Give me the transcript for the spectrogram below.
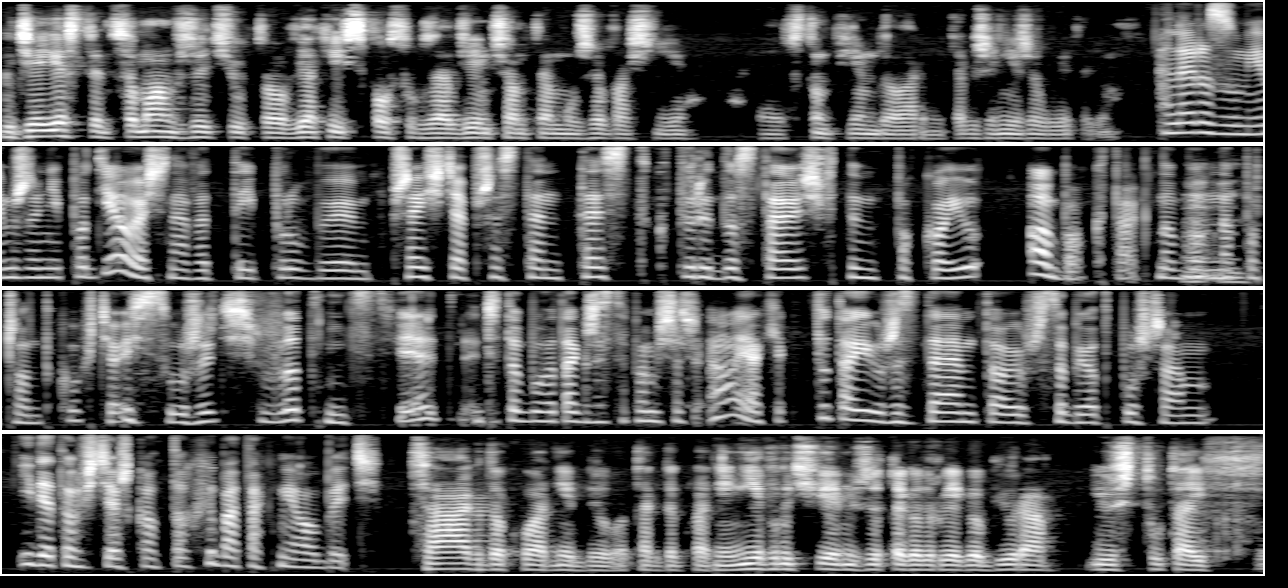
gdzie jestem, co mam w życiu, to w jakiś sposób zawdzięczam temu, że właśnie e, wstąpiłem do armii, także nie żałuję tego. Ale rozumiem, że nie podjąłeś nawet tej próby przejścia przez ten test, który dostałeś w tym pokoju obok, tak? No bo mm -mm. na początku chciałeś służyć w lotnictwie. Czy to było tak, że sobie pomyślałeś, o jak, jak tutaj już zdałem, to już sobie odpuszczam, idę tą ścieżką, to chyba tak miało być. Tak, dokładnie było, tak dokładnie. Nie wróciłem już do tego drugiego biura. Już tutaj w,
